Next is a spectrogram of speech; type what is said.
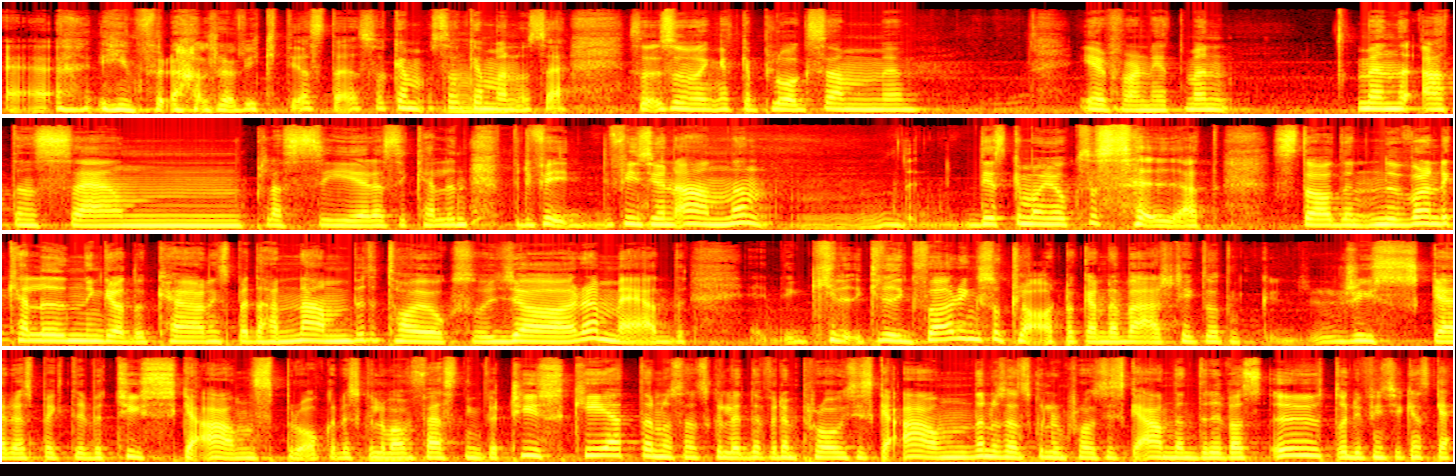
eh, inför det allra viktigaste. Så kan, så mm. kan man nog säga. Så, så en ganska plågsam eh, erfarenhet. Men, men att den sen placeras i Kalin. För det, det finns ju en annan det ska man ju också säga att staden, nuvarande Kaliningrad och Königsberg, det här namnbytet har ju också att göra med krigföring såklart och andra världskriget och ryska respektive tyska anspråk. Och det skulle vara en fästning för tyskheten och sen skulle det för den preussiska anden och sen skulle den preussiska anden drivas ut och det finns ju ganska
